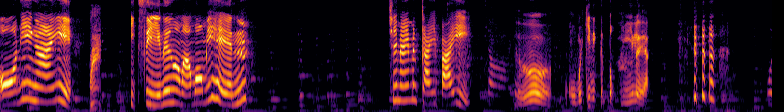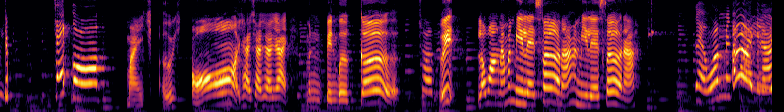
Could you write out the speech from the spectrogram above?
อ๋อนี่ไง อีกสีหนึ่งหมาหมามองไม่เห็น ใช่ไหมมันไกลไปใช่เออโอ้โหเมื่อกี้นี่กระตกอย่างนี้เลยอะอุ้ยใช่กบไม่เอ้ยอ๋อใช่ใช่ใช่ใช่มันเป็นเบอร์เกอร์ใช่เฮ้ยระวังนะมันมีเลเซอร์นะ มันมีเลเซอร์นะ แต่ว่าไม่ตายนะ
